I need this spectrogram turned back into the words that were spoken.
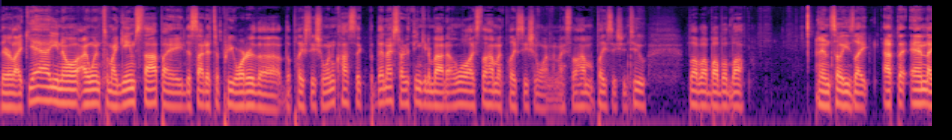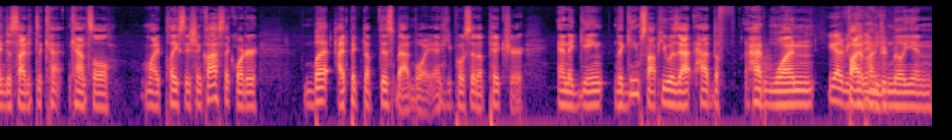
they're like, "Yeah, you know, I went to my GameStop. I decided to pre-order the the PlayStation One Classic, but then I started thinking about, oh, well, I still have my PlayStation One, and I still have my PlayStation Two, blah blah blah blah blah." And so he's like, at the end, I decided to ca- cancel my PlayStation Classic order, but I picked up this bad boy, and he posted a picture, and the game, the GameStop he was at had the had one You gotta be five me. hundred million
